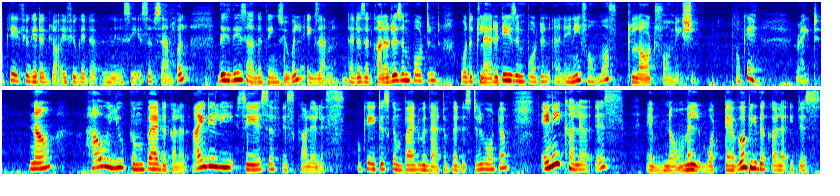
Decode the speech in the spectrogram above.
Okay? If you get a if you get a, csf sample these, these are the things you will examine. That is the color is important what the clarity is important and any form of clot formation. Okay right. Now how will you compare the color? Ideally csf is colorless. Okay it is compared with that of the distilled water. Any color is abnormal whatever be the color it is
